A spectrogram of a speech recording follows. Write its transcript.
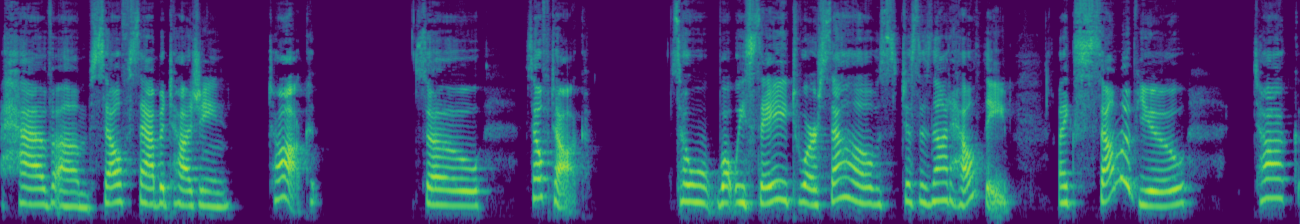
have um, self sabotaging talk. So, self talk so what we say to ourselves just is not healthy. Like some of you talk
